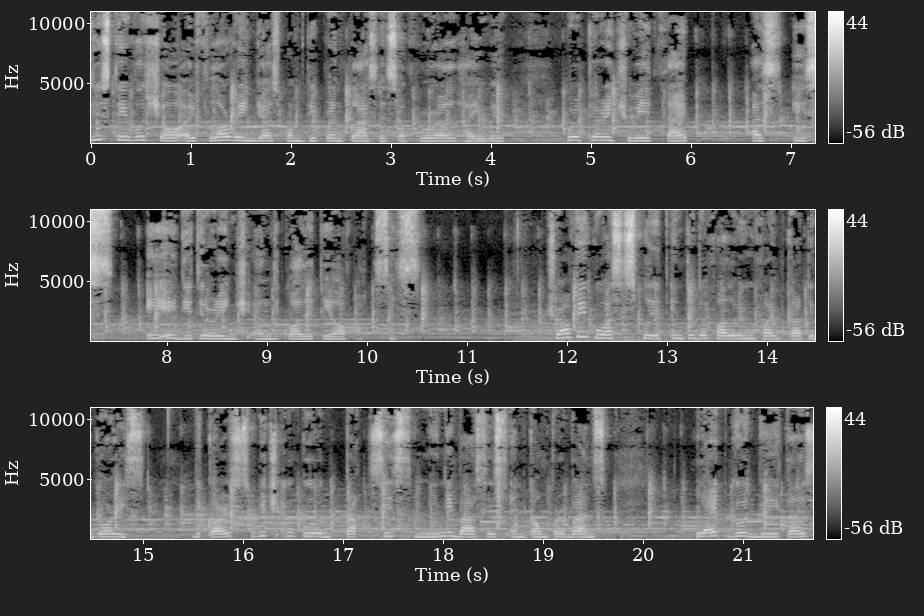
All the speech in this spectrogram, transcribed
This table show a flow ranges from different classes of rural highway where carriageway type as is AADT range and the quality of access. Traffic was split into the following five categories. The cars, which include taxis, minibuses, and camper vans, light good vehicles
